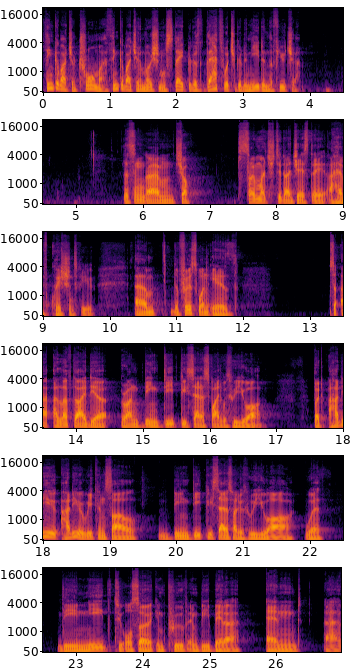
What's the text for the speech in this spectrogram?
think about your trauma, think about your emotional state, because that's what you're going to need in the future. Listen, um, sure. So much to digest there. I have questions for you. Um, the first one is so I, I love the idea around being deeply satisfied with who you are. But how do you how do you reconcile being deeply satisfied with who you are with the need to also improve and be better and uh,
